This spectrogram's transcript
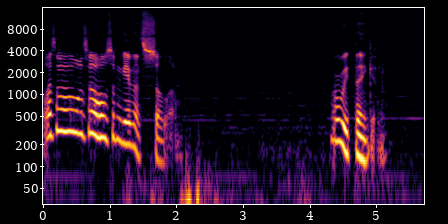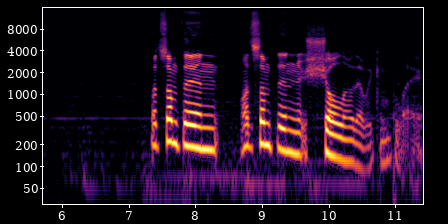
what's a what's a wholesome game that's solo? What are we thinking? What's something what's something solo that we can play?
